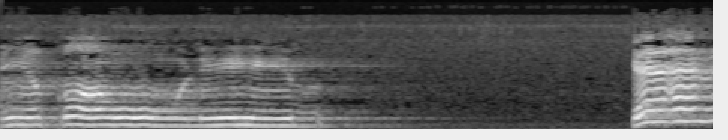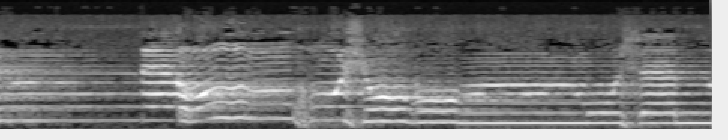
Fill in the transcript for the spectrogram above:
بقولهم كأنهم خشب مسندة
